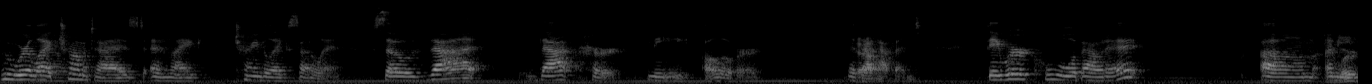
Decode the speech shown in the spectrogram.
who were like traumatized and like trying to like settle in. So that that hurt me all over that that happened. They were cool about it. Um, I They mean, were.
